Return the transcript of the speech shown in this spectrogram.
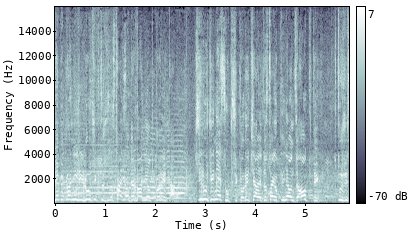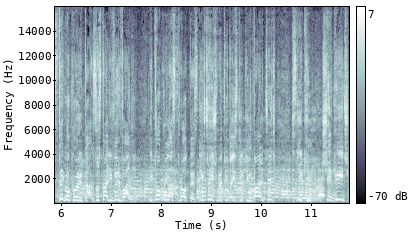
żeby bronili ludzi, którzy zostali oderwani od koryta. Ci ludzie nie są przy korycie, ale dostają pieniądze od tych, którzy z tego koryta zostali wyrwani. I to był nasz protest. Nie chcieliśmy tutaj z nikim walczyć, z nikim się bić,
